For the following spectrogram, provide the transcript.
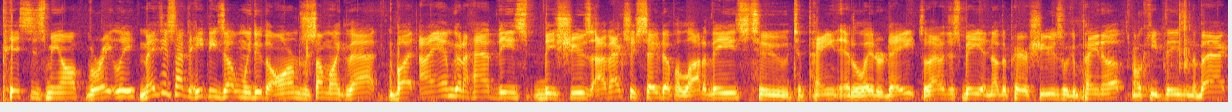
pisses me off greatly. May just have to heat these up when we do the arms or something like that, but I am to have these, these shoes. I've actually saved up a lot of these to, to paint at a later date, so that'll just be another pair of shoes we can paint up. I'll keep these in the back.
